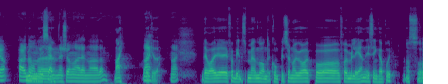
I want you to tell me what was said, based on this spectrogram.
Ja. Er det noen Men, vi eh, kjenner som er en av dem? Nei, det er ikke det. Nei. Det var i forbindelse med noen andre kompiser når vi var på Formel 1 i Singapore. Og så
